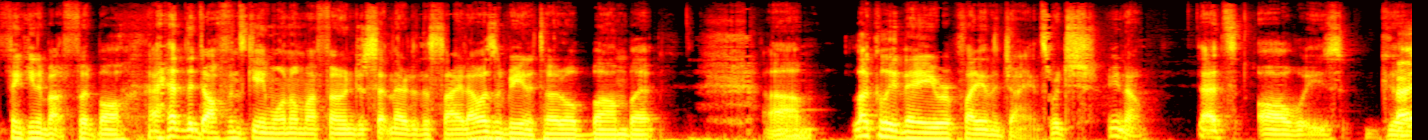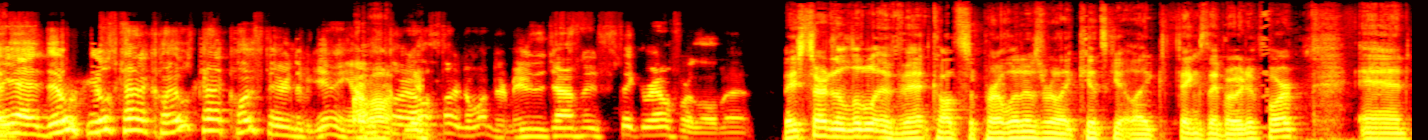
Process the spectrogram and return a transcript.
thinking about football." I had the Dolphins game on on my phone, just sitting there to the side. I wasn't being a total bum, but um, luckily they were playing the Giants, which you know that's always good. Uh, yeah, it was, it was kind of close. It was kind of close there in the beginning. I was, Uh-huh, starting, yeah. I was starting to wonder maybe the Giants may stick around for a little bit. they started a little event called superlatives where like kids get like things they voted for and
